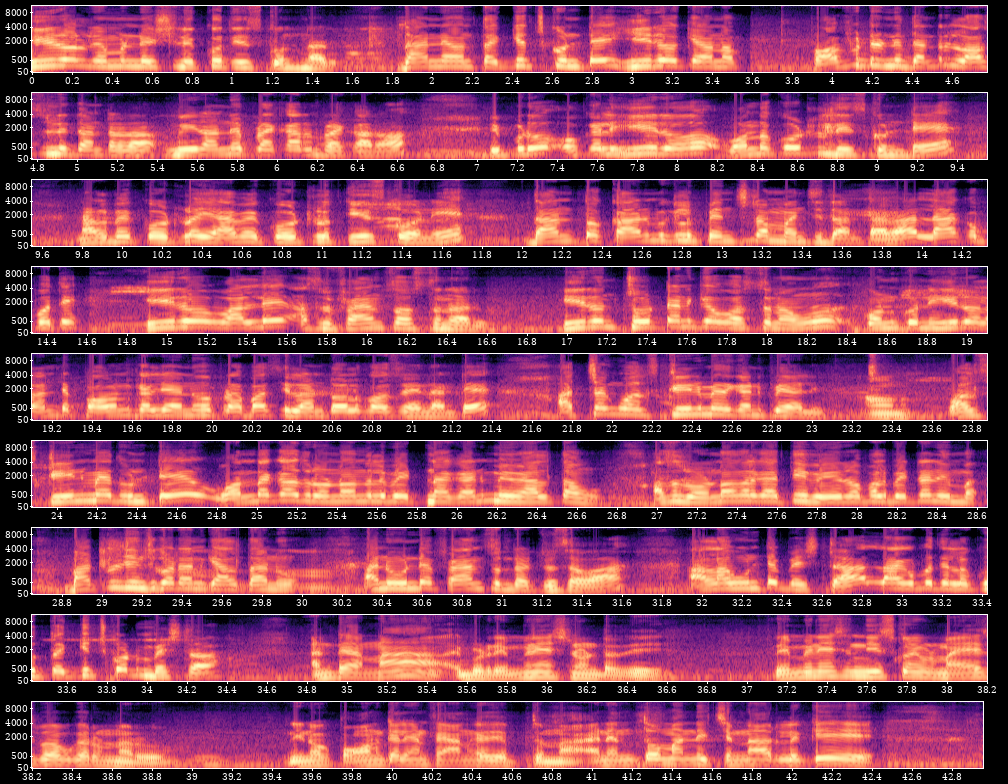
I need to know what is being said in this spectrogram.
హీరోలు రెమ్యునరేషన్ ఎక్కువ తీసుకుంటున్నారు. దాన్ని ఏమైనా తగ్గించుకుంటే హీరోకి ఏమైనా ప్రాఫిట్ ఉండిద్ది అంటారా లాస్ ఉండిద్ది అంటారా? మీరు అనే ప్రకారం ప్రకారం. ఇప్పుడు ఒకవేళ హీరో వంద కోట్లు తీసుకుంటే నలభై కోట్లు యాభై కోట్లు తీసుకొని దాంతో కార్మికులు పెంచడం మంచిది అంటారా లేకపోతే హీరో వాళ్ళే అసలు ఫ్యాన్స్ వస్తున్నారు. హీరోని చూడటానికే వస్తున్నాము. కొన్ని కొన్ని హీరోలు అంటే పవన్ కళ్యాణ్ ప్రభాస్ ఇలాంటి వాళ్ళ కోసం ఏంటంటే అచ్చంగా వాళ్ళు స్క్రీన్ మీద కనిపించాలి. అవును. వాళ్ళు స్క్రీన్ మీద ఉంటే వంద కాదు రెండు వందలు పెట్టినా కానీ మేము వెళ్తాము. అసలు రెండు వందలు కత్తి వెయ్యి రూపాయలు పెట్టినా నేను బట్టలు చించుకోవడానికి వెళ్తాను అని ఉండే ఫ్యాన్స్ ఉంటారు చూసావా? అలా ఉంటే బెస్టా? లేకపోతే ఇలా తగ్గించుకోవడం బెస్టా? అంటే అన్న ఇప్పుడు రెమ్యునేషన్ ఉంటుంది. రెమ్యునేషన్ తీసుకొని ఇప్పుడు మహేష్ బాబు గారు ఉన్నారు. నేను ఒక పవన్ కళ్యాణ్ ఫ్యాన్గా చెప్తున్నా. ఆయన ఎంతో మంది చిన్నారులకి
